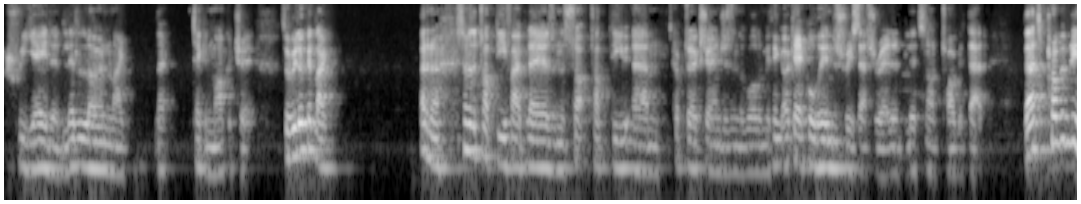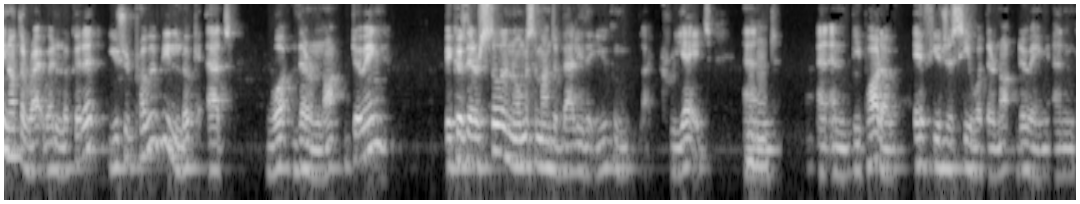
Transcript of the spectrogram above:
created, let alone like like taken market share. So we look at like I don't know some of the top DeFi players and the top top D, um, crypto exchanges in the world, and we think, okay, cool, the industry saturated. Let's not target that. That's probably not the right way to look at it. You should probably look at what they're not doing, because there's still an enormous amount of value that you can like create and mm-hmm and, and be part of if you just see what they're not doing and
